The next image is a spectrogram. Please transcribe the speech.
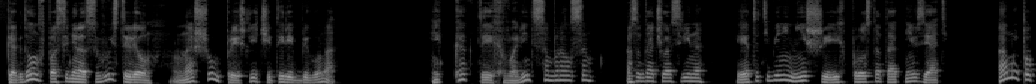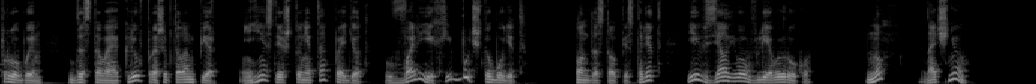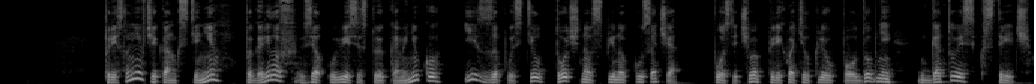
Когда он в последний раз выстрелил, на шум пришли четыре бегуна. «И как ты их валить собрался?» – озадачилась Рина. «Это тебе не низшие, их просто так не взять». «А мы попробуем», – доставая клюв, прошептал Ампер. Если что не так пойдет, вали их и будь что будет. Он достал пистолет и взял его в левую руку. Ну, начнем. Прислонив чекан к стене, Погорелов взял увесистую каменюку и запустил точно в спину кусача, после чего перехватил клюв поудобней, готовясь к встрече.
